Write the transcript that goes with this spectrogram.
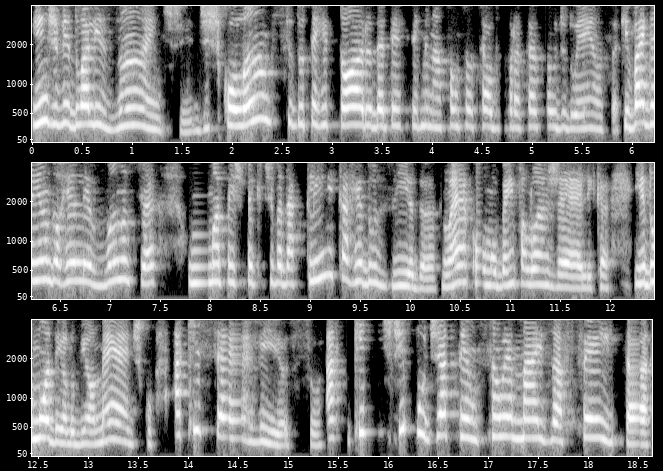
individualizante, descolando-se do território da determinação social do processo de saúde e doença, que vai ganhando relevância uma perspectiva da clínica reduzida, não é? Como bem falou a Angélica, e do modelo biomédico, a que serve isso? A que tipo de atenção é mais afeita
